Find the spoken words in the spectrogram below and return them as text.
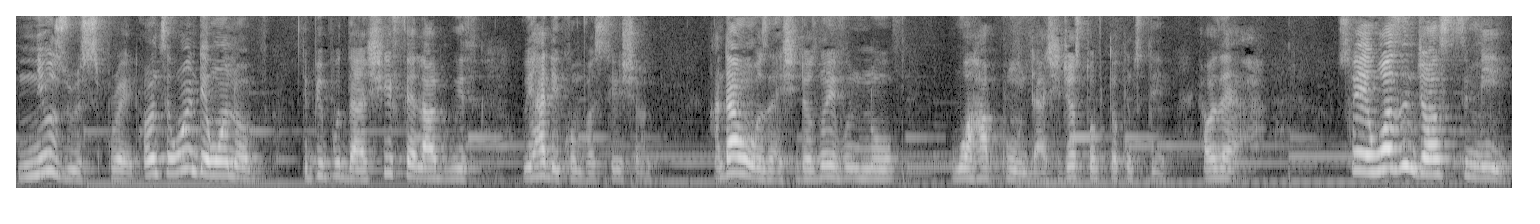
news will spread. Until one day one of the people that she fell out with, we had a conversation. And that one was like she does not even know what happened, that she just stopped talking to them. I was like, ah. so it wasn't just me.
